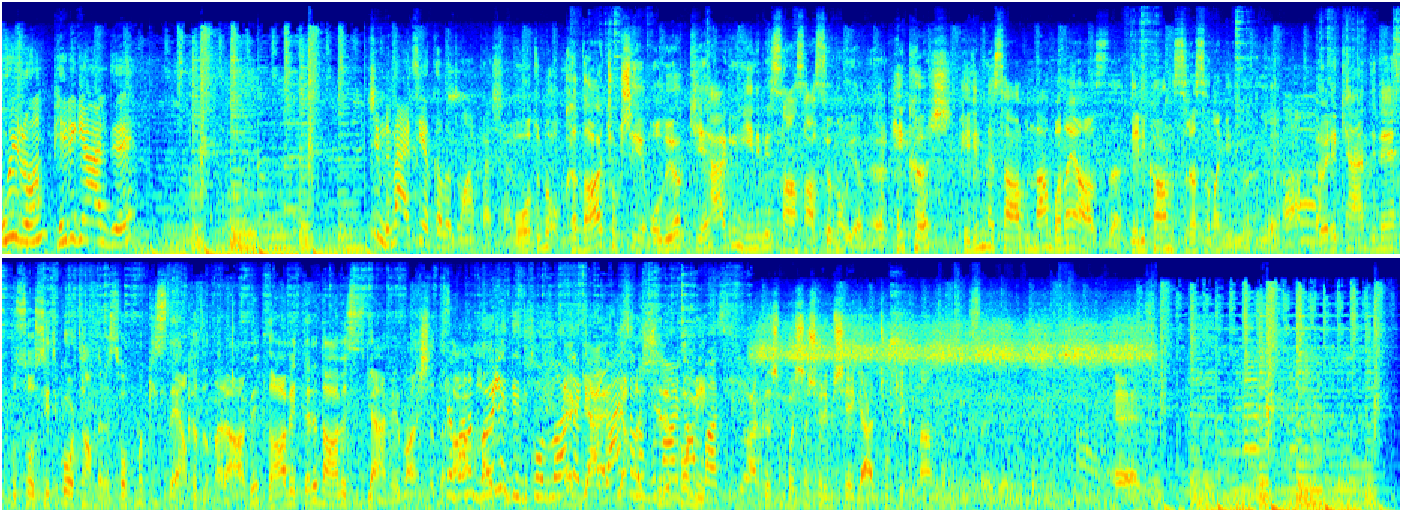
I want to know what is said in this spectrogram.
Buyurun, Peri geldi. Şimdi Mert'i yakaladım arkadaşlar. Bodrum'da o kadar çok şey oluyor ki her gün yeni bir sansasyona uyanıyorum. Hacker Pelin'in hesabından bana yazdı. Delikanlı sıra sana geliyor diye. Böyle kendini bu sosyetik ortamlara sokmak isteyen kadınlar abi davetlere davetsiz gelmeye başladı. İşte bana Aa, böyle dedikodularla Ya gel. Ben sana aşırı bunlardan komik. bahsediyorum. Arkadaşım başına şöyle bir şey geldi. Çok yakından tanıdığımı söylüyorum. Evet.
